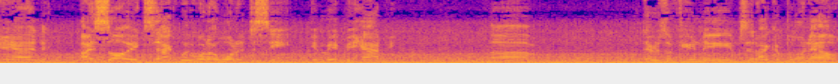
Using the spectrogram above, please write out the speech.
And I saw exactly what I wanted to see. It made me happy. Um, there's a few names that I could point out.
